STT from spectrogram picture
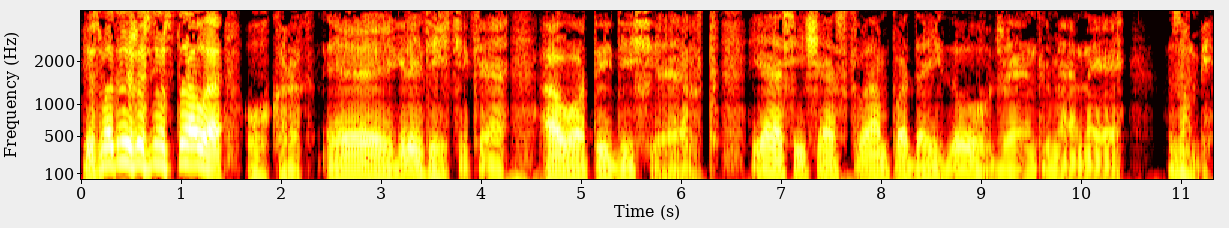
И смотри, что с ним стало!» «Окорок! Эй, глядите-ка, а вот и десерт! Я сейчас к вам подойду, джентльмены!» Зомби.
